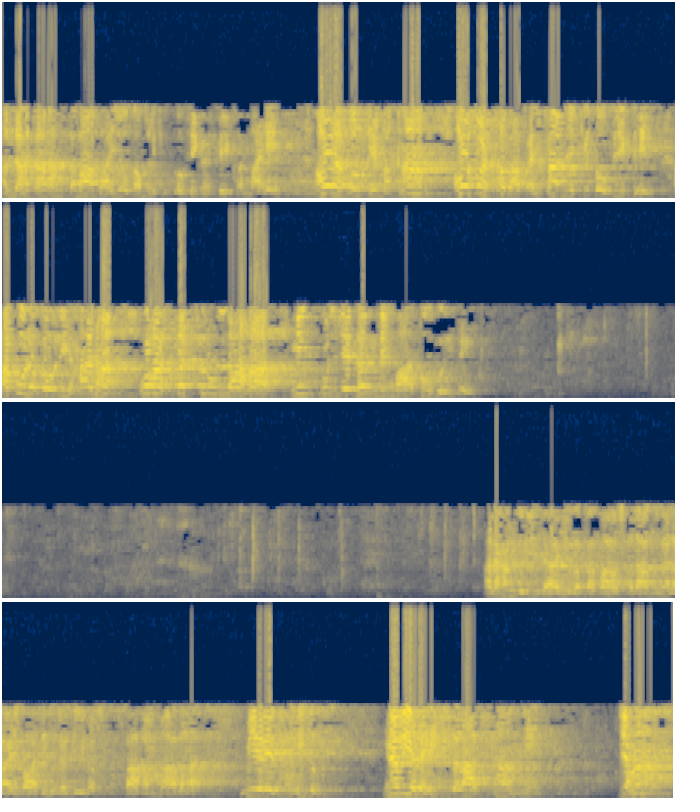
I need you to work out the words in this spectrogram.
اللہ تعالیٰ ہم تمام بھائیوں کا ملک کی توفیق نصیب فرمائے۔ عورتوں کے مقام اور مرتبہ پہچاننے کی توفیق دی اکول کو لہٰذا وہ سکر اللہ من کل دن دن واتو ہوئی گئی الحمد للہ وقفا وسلام میرے بھائی جو نبی علیہ السلام نے جہاں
